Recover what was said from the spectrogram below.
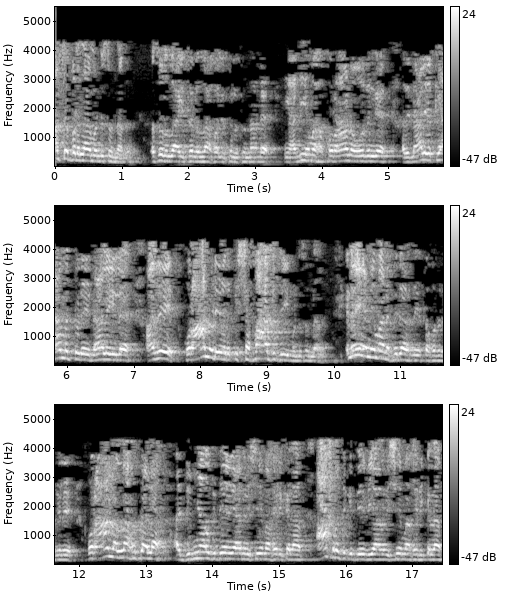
ஆசைப்படலாம் என்று சொன்னாங்க. ரசூலுல்லாஹி ஸல்லல்லாஹு அலைஹி வஸல்லம் சொன்னாங்க நீ அதிகமாக குர்ஆனை ஓதுங்க அது நாளைய கியாமத்துடைய நாளையில அது குர்ஆனுடையவருக்கு ஷஃபாஅத் செய்யும் என்று சொன்னாங்க. எனவே கண்ணியமான பிதார்களே சகோதரர்களே குர்ஆன் அல்லாஹ் தஆலா அது துன்யாவுக்கு தேவையான விஷயமாக இருக்கலாம் ஆக்கிரத்துக்கு தேவையான விஷயமாக இருக்கலாம்.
